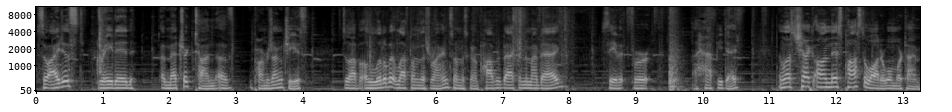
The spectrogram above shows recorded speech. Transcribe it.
So I just grated a metric ton of Parmesan cheese. Still have a little bit left on this rind, so I'm just gonna pop it back into my bag, save it for a happy day. And let's check on this pasta water one more time.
